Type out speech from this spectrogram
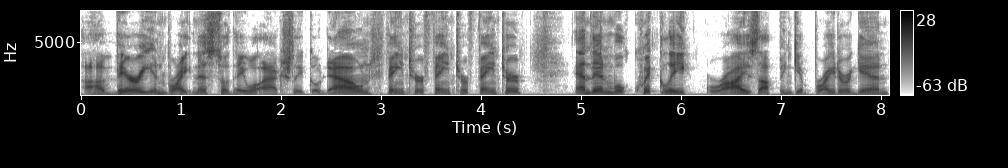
uh, vary in brightness. So they will actually go down fainter, fainter, fainter and then will quickly rise up and get brighter again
